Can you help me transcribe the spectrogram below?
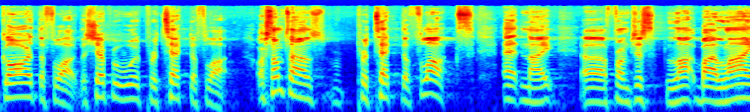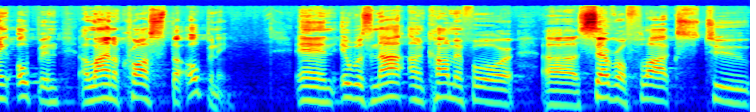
guard the flock, the shepherd would protect the flock or sometimes protect the flocks at night uh, from just li- by lying open, a line across the opening. And it was not uncommon for uh, several flocks to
